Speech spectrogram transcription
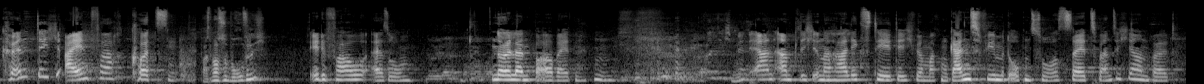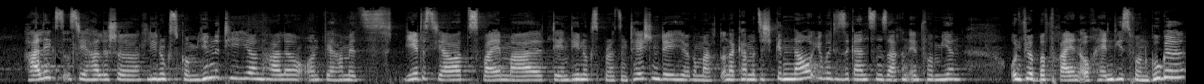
könnte ich einfach kotzen. Was machst du beruflich? EDV, also Neuland bearbeiten. Hm. Und ich bin ehrenamtlich in der Halix tätig. Wir machen ganz viel mit Open Source seit 20 Jahren bald. Halix ist die hallische Linux Community hier in Halle und wir haben jetzt jedes Jahr zweimal den Linux Presentation Day hier gemacht und da kann man sich genau über diese ganzen Sachen informieren und wir befreien auch Handys von Google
